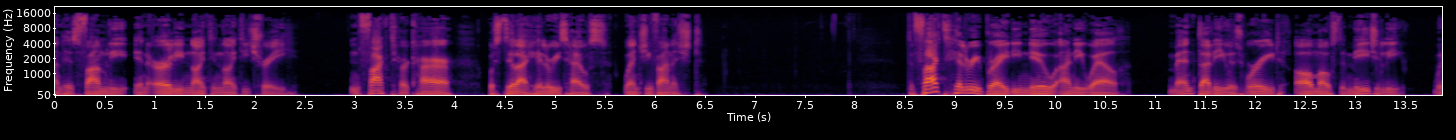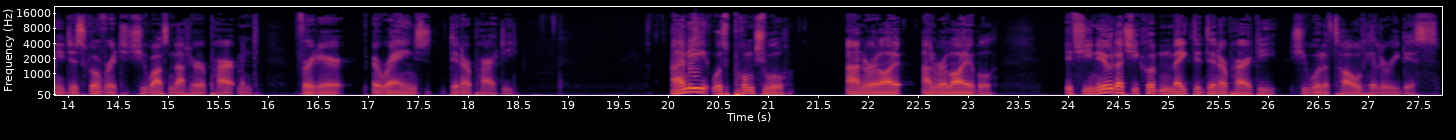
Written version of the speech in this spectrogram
and his family in early 1993. In fact, her car was still at Hilary's house when she vanished. The fact Hilary Brady knew Annie well meant that he was worried almost immediately when he discovered she wasn't at her apartment for their arranged dinner party. Annie was punctual and, reli- and reliable. If she knew that she couldn't make the dinner party, she would have told Hilary this.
